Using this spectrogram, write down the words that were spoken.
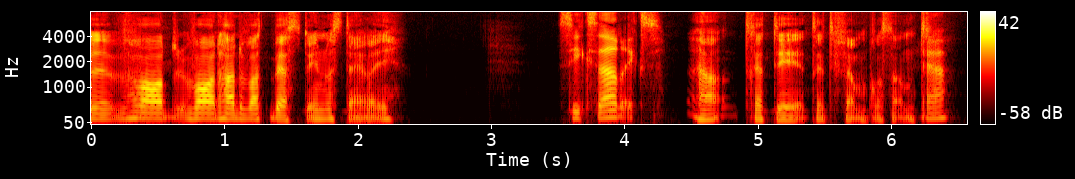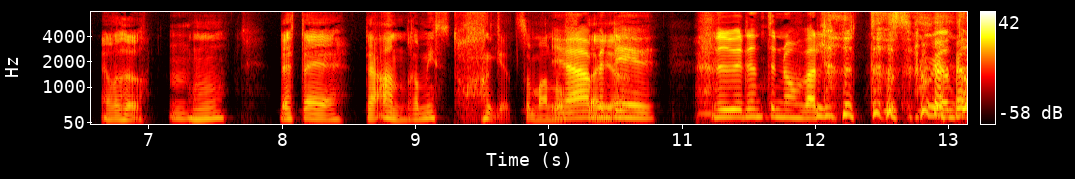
eh, vad, vad hade varit bäst att investera i? 6RX. Ja, 30-35 procent, Ja. eller hur? Mm. Mm. Detta är det andra misstaget som man Ja, ofta men gör. det är, nu är det inte någon valuta som jag inte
